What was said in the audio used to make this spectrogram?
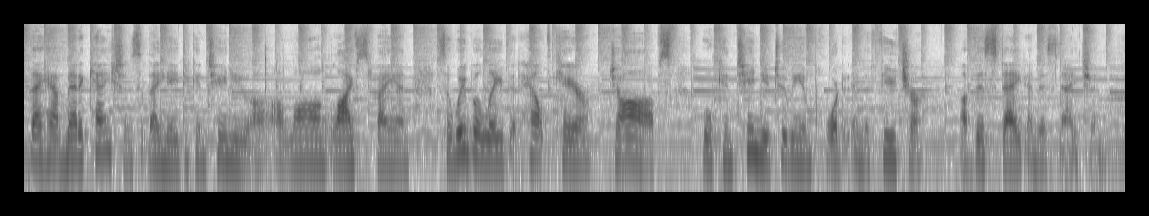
They have medications that they need to continue a, a long lifespan. So we believe that healthcare jobs will continue to be important in the future of this state and this nation.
